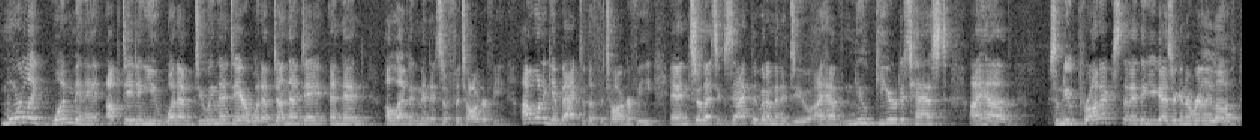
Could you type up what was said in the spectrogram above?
more like one minute updating you what I'm doing that day or what I've done that day, and then 11 minutes of photography. I want to get back to the photography, and so that's exactly what I'm going to do. I have new gear to test. I have some new products that I think you guys are going to really love,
